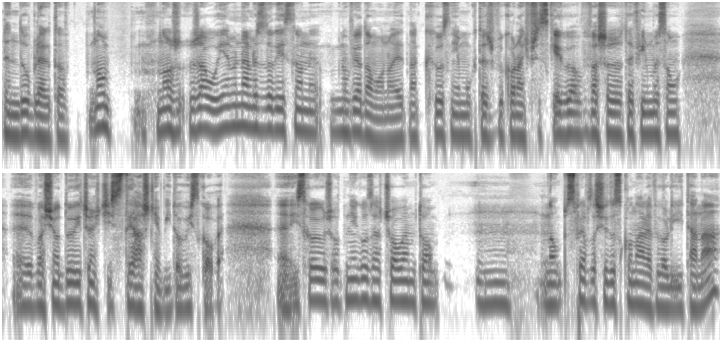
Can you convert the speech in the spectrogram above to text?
ten dubler to no, no żałujemy, no ale z drugiej strony, no wiadomo, no jednak Cruz nie mógł też wykonać wszystkiego, zwłaszcza, że te filmy są e, właśnie od drugiej części strasznie widowiskowe. E, I skoro już od niego zacząłem, to mm, no, sprawdza się doskonale w roli Itana.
